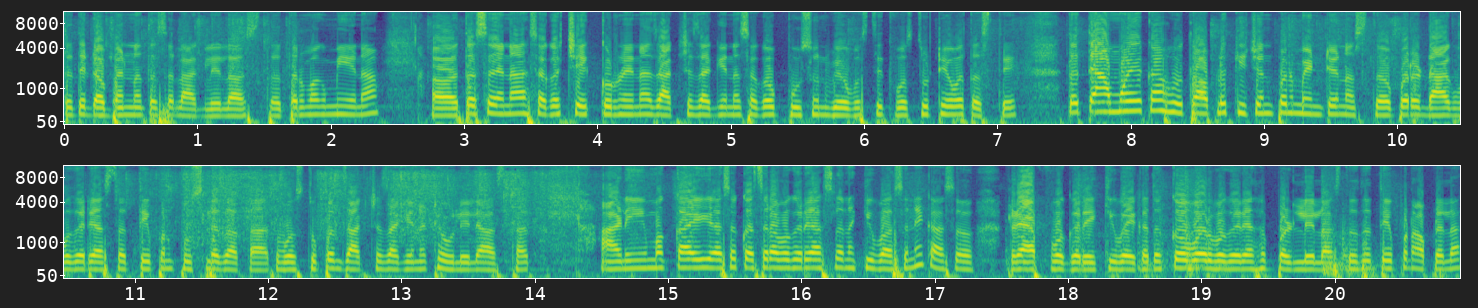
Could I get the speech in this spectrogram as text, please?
तर ते डब्यांना तसं लागलेलं असतं. तर मग मी आहे ना तसं आहे ना सगळं चेक करून आहे ना जागच्या जागी ना सगळं पुसून व्यवस्थित वस्तू ठेवत असते. तर त्यामुळे काय होतं आपलं किचन पण मेंटेन असतं परत डाग वगैरे असतात ते पण पुसल्या जातात वस्तू पण जागच्या जागेनं ठेवलेल्या असतात. आणि मग काही असं कचरा वगैरे असला ना किंवा असं नाही का असं रॅप वगैरे किंवा एखादं कवर वगैरे असं पडलेलं असतं तर ते पण आपल्याला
